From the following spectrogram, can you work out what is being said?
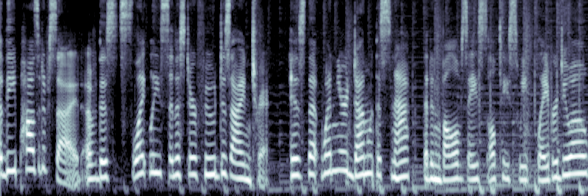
The positive side of this slightly sinister food design trick is that when you're done with a snack that involves a salty sweet flavor duo,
